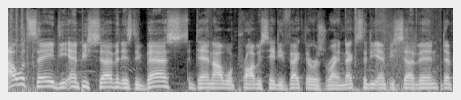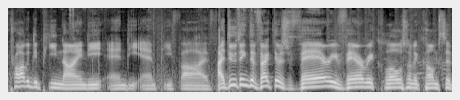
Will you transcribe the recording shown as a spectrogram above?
I would say the MP7 is the best. Then I would probably say the Vector is right next to the MP7. Then probably the P90 and the MP5. I do think the Vector is very, very close when it comes to,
